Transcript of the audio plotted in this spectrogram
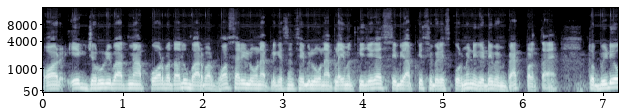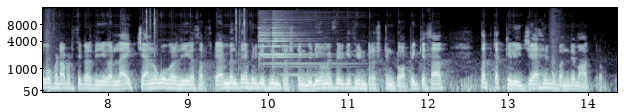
और एक ज़रूरी बात मैं आपको और बता दूँ बार बार बहुत सारी लोन एप्लीकेशन से भी लोन अप्लाई मत कीजिएगा, इससे भी आपके सिविल स्कोर में नेगेटिव इंपैक्ट पड़ता है। तो वीडियो को फटाफट से कर दीजिएगा लाइक चैनल को कर दीजिएगा सब्सक्राइब मिलते हैं फिर किसी इंटरेस्टिंग वीडियो में, फिर किसी इंटरेस्टिंग टॉपिक के साथ। तब तक के लिए जय हिंद बंदे मातरम।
